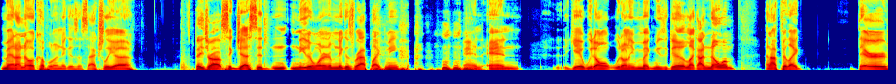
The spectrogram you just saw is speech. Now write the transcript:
Man, I know a couple of niggas that's actually uh They drop suggested n- neither one of them niggas rap like me, and and yeah, we don't we don't even make music. Like I know them, and I feel like they're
